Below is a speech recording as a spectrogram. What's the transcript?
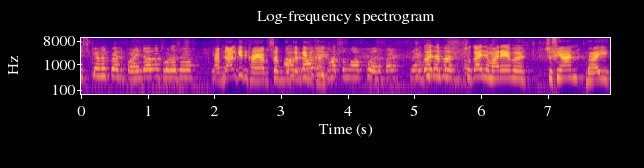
इसके अंदर पहले पानी डालना थोड़ा सा। आप डाल के दिखाएँ आप सबको अब करके के दिखाएँ। दिखाता हूँ आपको है ना अब हमारे अब सुफियान भाई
